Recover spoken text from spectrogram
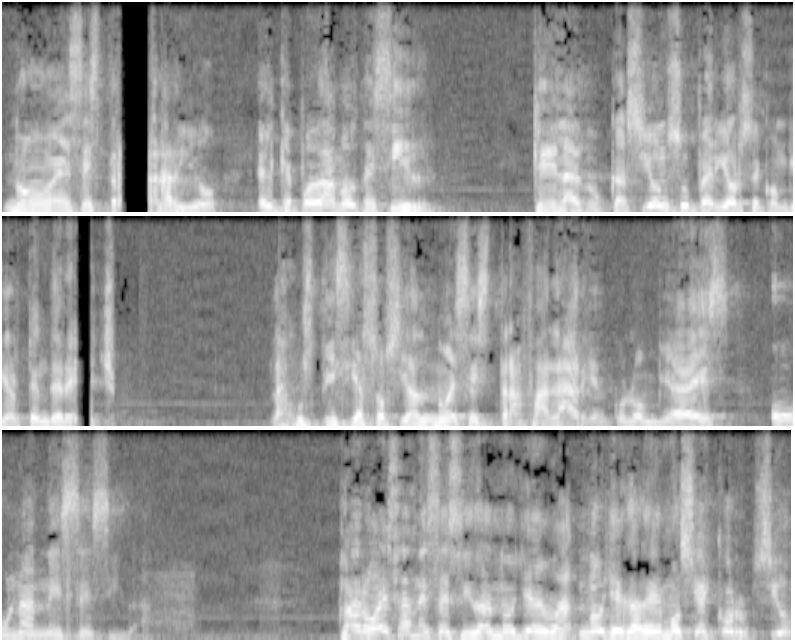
No es estrafalario el que podamos decir que la educación superior se convierte en derecho. La justicia social no es estrafalaria en Colombia, es una necesidad. Claro, a esa necesidad no, lleva, no llegaremos si hay corrupción.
